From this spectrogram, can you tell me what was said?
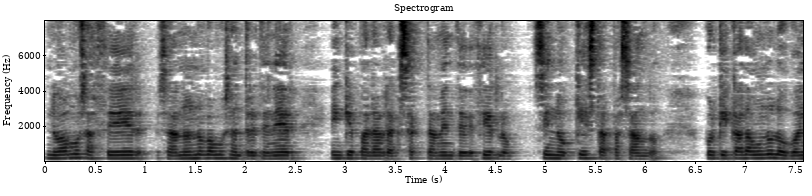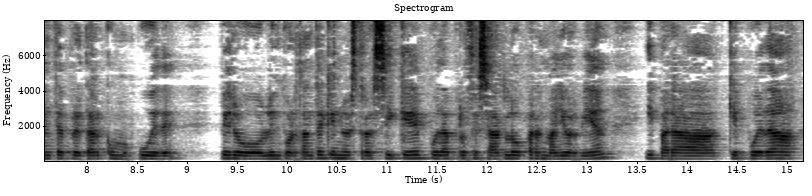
no vamos a hacer, o sea, no nos vamos a entretener en qué palabra exactamente decirlo, sino qué está pasando, porque cada uno lo va a interpretar como puede, pero lo importante es que nuestra psique pueda procesarlo para el mayor bien y para que pueda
